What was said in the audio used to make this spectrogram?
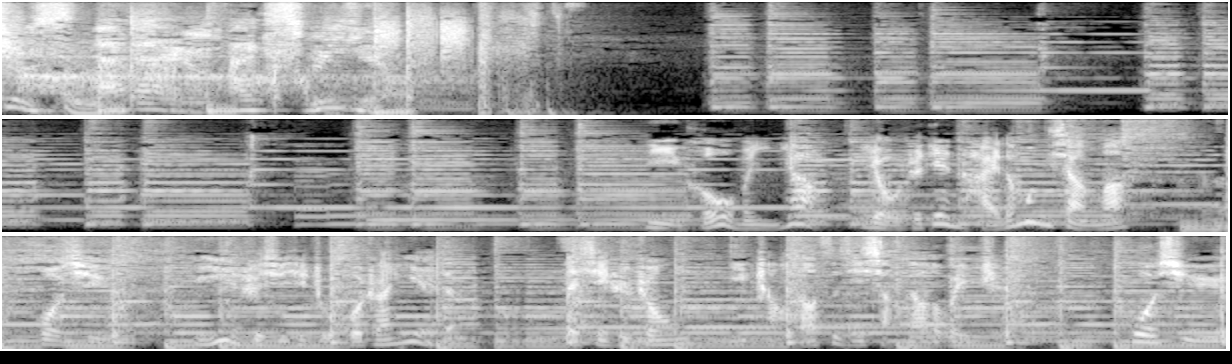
就是 FM X Radio。你和我们一样有着电台的梦想吗？或许你也是学习主播专业的，在现实中你找到自己想要的位置；或许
